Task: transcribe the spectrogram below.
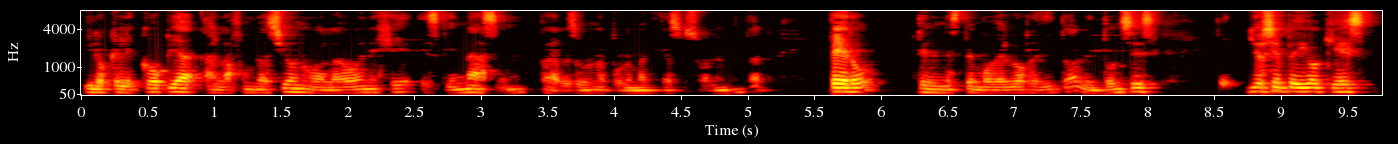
Y lo que le copia a la fundación o a la ONG es que nacen para resolver una problemática social ambiental, pero tienen este modelo redituable. Entonces, yo siempre digo que es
